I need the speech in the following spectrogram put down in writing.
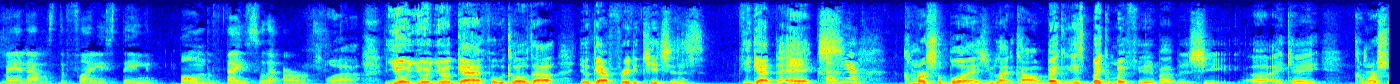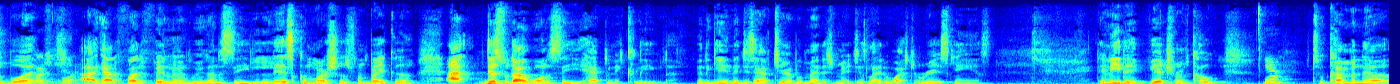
man, that was the funniest thing on the face of the earth. Wow. Your your your guy before we close out, your guy Freddie Kitchens, he got the axe. Oh yeah, Commercial boy, as you like to call him. Baker it's Baker Mayfield, but she uh aka commercial boy. Commercial boy. I got a funny feeling we're gonna see less commercials from Baker. I this is what I want to see happen in Cleveland. And again, they just have terrible management, just like the Washington Redskins. They need a veteran coach yeah. to come in there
